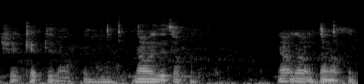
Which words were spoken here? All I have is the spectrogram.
should have kept it open. No, it is open. No, no, it's not open.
